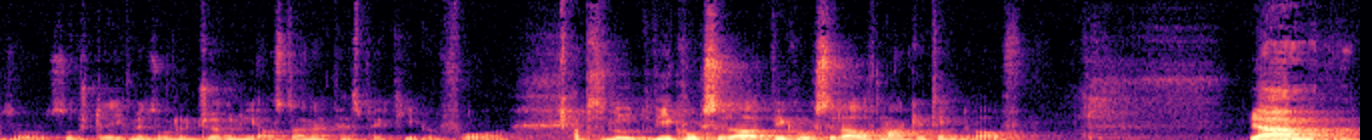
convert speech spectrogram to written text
So, so stelle ich mir so eine Journey aus deiner Perspektive vor. Absolut. Wie guckst du da, wie guckst du da auf Marketing drauf? Ja,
